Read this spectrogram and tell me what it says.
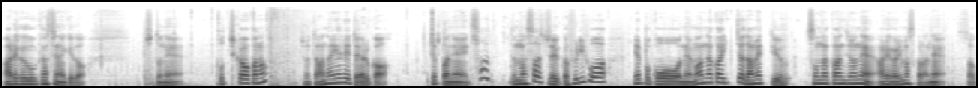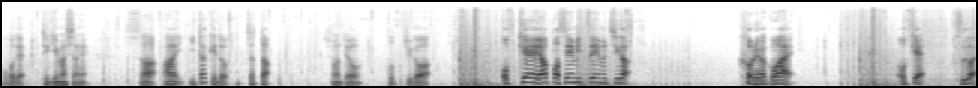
あれが動かせないけど。ちょっとねこっち側かな？ちょっとアナイアレーターやるか。やっぱねサー,、まあ、サーチというかフリフォはやっぱこうね真ん中行っちゃダメっていうそんな感じのねあれがありますからね。さあここで敵いましたね。さああいたけど行っちゃった。ちょっと待ってよ。こっち側。オッケー。やっぱ精密 M 違うこれは怖い。オッケー。すごい。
